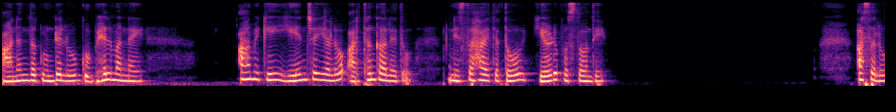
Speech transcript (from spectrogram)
ఆనంద గుండెలు గుబ్బేల్మన్నాయి ఆమెకి ఏం చెయ్యాలో అర్థం కాలేదు. నిస్సహాయతతో ఏడుపొస్తోంది. అసలు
